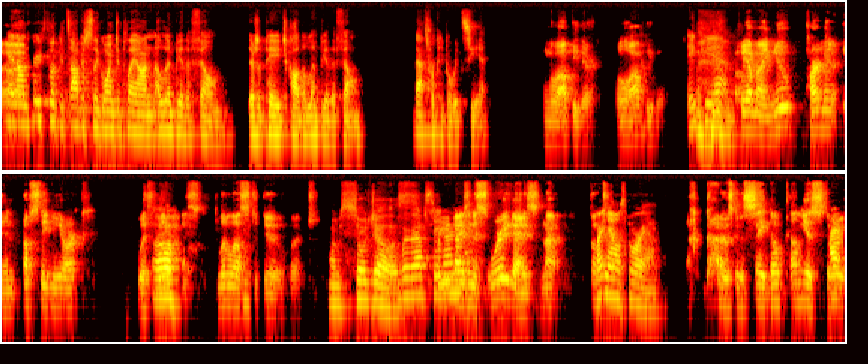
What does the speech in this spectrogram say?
and Uh, on Facebook, it's obviously going to play on Olympia the film. There's a page called Olympia the film. That's where people would see it. well, I'll be there. Oh, I'll be there. 8 p.m. We have my new apartment in upstate New York with Oh. little, else, little else to do. But I'm so jealous. Where where upstate are you are guys you? in this? Where are you guys? Not Right now, Astoria. God, I was going to say, don't tell me a story.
